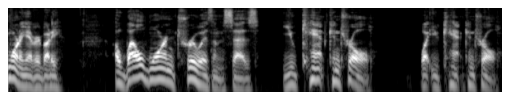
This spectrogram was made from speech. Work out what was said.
morning, everybody. A well worn truism says, You can't control what you can't control.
